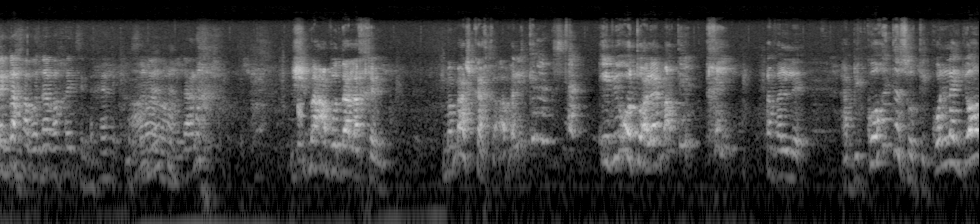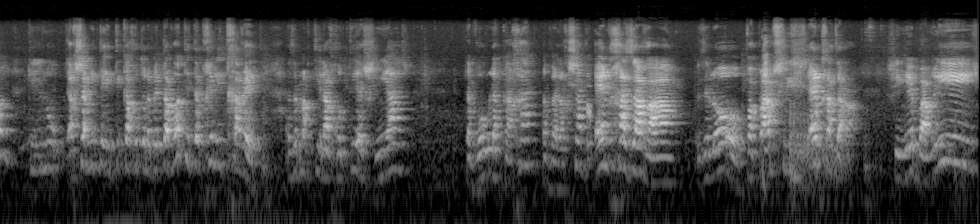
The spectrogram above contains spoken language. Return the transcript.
לה. לך עבודה וחצי, בחלק. נשמע עבודה לכם. ממש ככה, אבל כאילו, הביאו אותו עליי, אמרתי, קחי. אבל הביקורת הזאת, כל היום, כאילו, עכשיו היא תיקח אותו לבית אבות, היא תתחיל להתחרט. אז אמרתי לאחותי השנייה, תבואו לקחת, אבל עכשיו אין חזרה. זה לא, כבר פעם שלישית, אין חזרה. שיהיה בריא,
